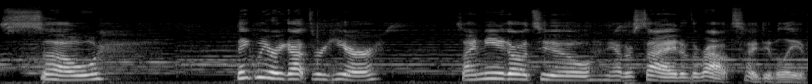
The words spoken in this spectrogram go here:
So, I think we already got through here. So I need to go to the other side of the routes, I do believe.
